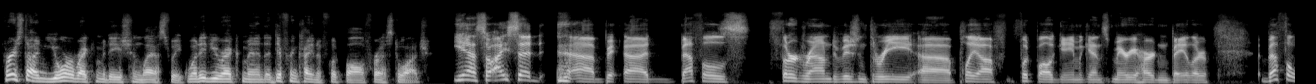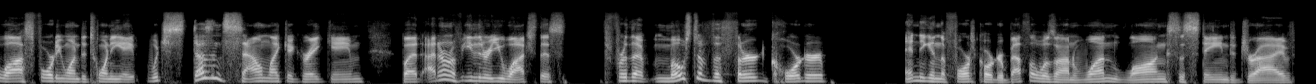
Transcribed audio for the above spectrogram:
first on your recommendation last week. What did you recommend? A different kind of football for us to watch. Yeah, so I said uh, uh, Bethel's third round Division three uh, playoff football game against Mary Hardin Baylor. Bethel lost forty one to twenty eight, which doesn't sound like a great game, but I don't know if either of you watched this. For the most of the third quarter, ending in the fourth quarter, Bethel was on one long sustained drive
